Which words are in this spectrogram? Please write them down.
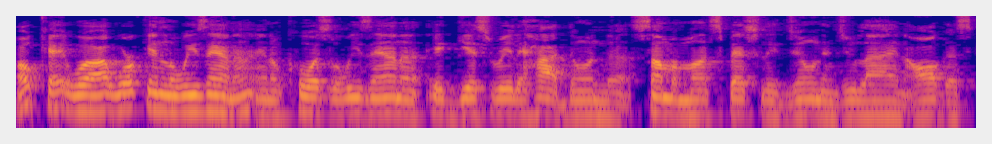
Okay, well, I work in Louisiana, and of course, Louisiana it gets really hot during the summer months, especially June and July and August.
